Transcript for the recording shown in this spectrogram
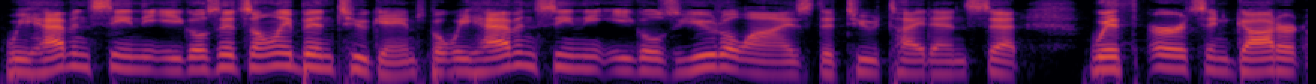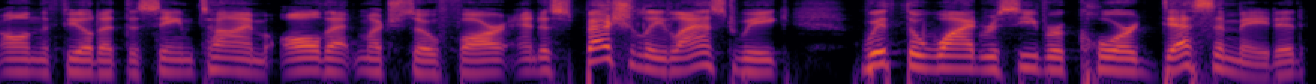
we haven't seen the Eagles. It's only been two games, but we haven't seen the Eagles utilize the two tight end set with Ertz and Goedert on the field at the same time all that much so far. And especially last week with the wide receiver core decimated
